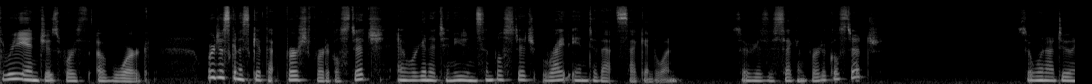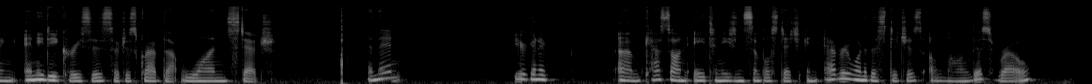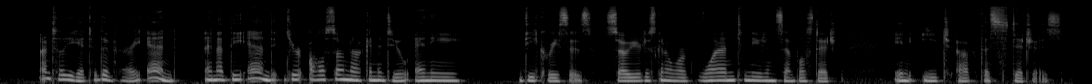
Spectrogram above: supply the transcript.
three inches worth of work, we're just going to skip that first vertical stitch and we're going to Tunisian simple stitch right into that second one. So here's the second vertical stitch. So we're not doing any decreases, so just grab that one stitch. And then you're going to um, cast on a Tunisian simple stitch in every one of the stitches along this row until you get to the very end. And at the end, you're also not going to do any decreases. So you're just going to work one Tunisian simple stitch in each of the stitches.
